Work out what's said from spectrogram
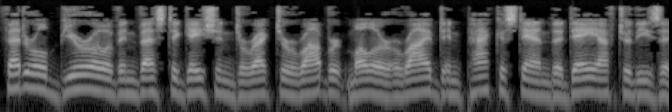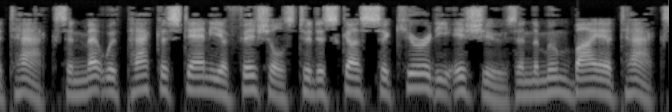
Federal Bureau of Investigation Director Robert Mueller arrived in Pakistan the day after these attacks and met with Pakistani officials to discuss security issues and the Mumbai attacks.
